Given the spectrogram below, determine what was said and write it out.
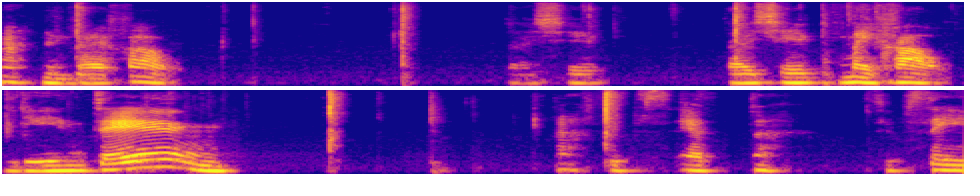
อะหนึ่งได้เข้า ได้เช็ค ได้เช็คไม่เข้าดีจริงอะสิบเอ็ดอะสิบสี่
